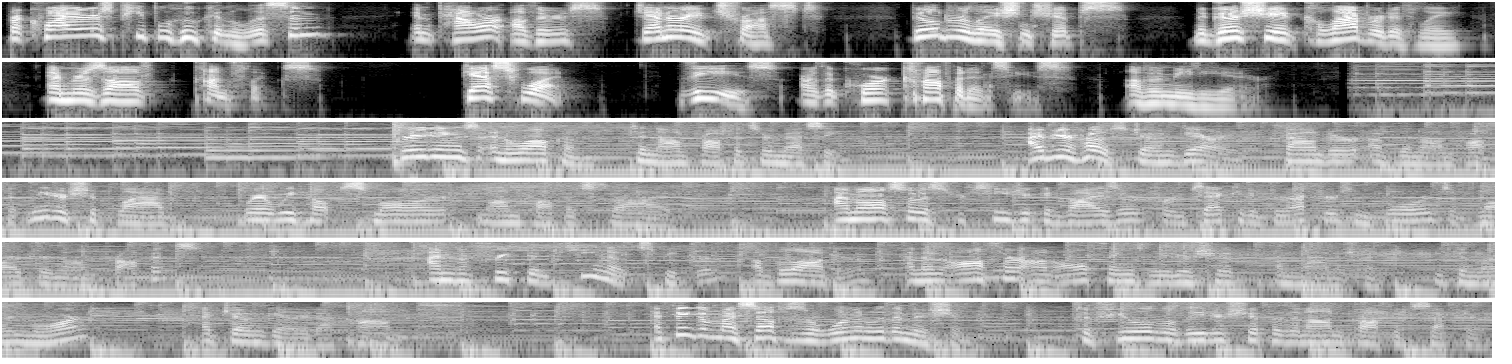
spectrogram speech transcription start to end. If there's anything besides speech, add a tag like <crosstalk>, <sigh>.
requires people who can listen, empower others, generate trust, build relationships, negotiate collaboratively, and resolve conflicts. Guess what? These are the core competencies of a mediator. Greetings and welcome to Nonprofits Are Messy. I'm your host, Joan Garry, founder of the Nonprofit Leadership Lab where we help smaller nonprofits thrive. I'm also a strategic advisor for executive directors and boards of larger nonprofits. I'm a frequent keynote speaker, a blogger, and an author on all things leadership and management. You can learn more at joangarry.com. I think of myself as a woman with a mission to fuel the leadership of the nonprofit sector.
